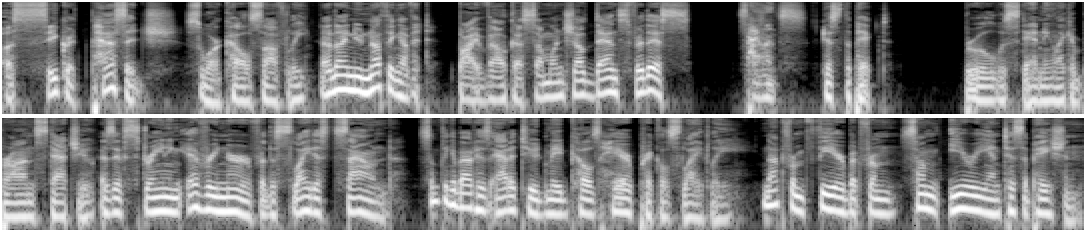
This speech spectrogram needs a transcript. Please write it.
A secret passage, swore Kull softly, and I knew nothing of it. By Valka, someone shall dance for this. Silence, hissed the Pict. Brule was standing like a bronze statue, as if straining every nerve for the slightest sound. Something about his attitude made Kull's hair prickle slightly, not from fear, but from some eerie anticipation.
